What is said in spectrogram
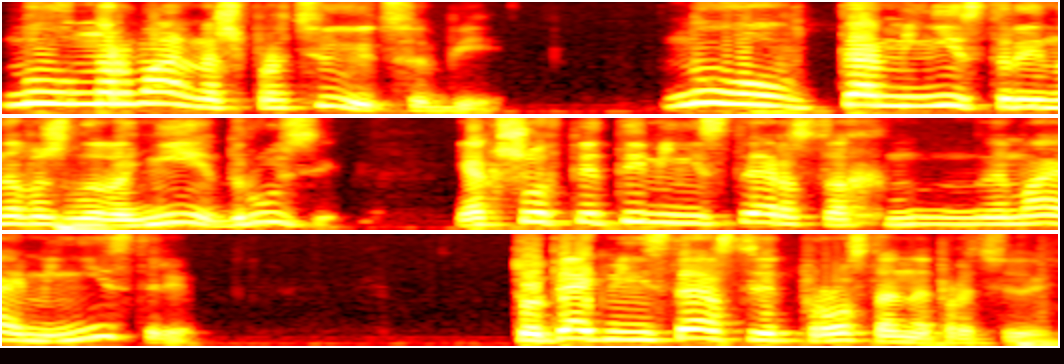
ну нормально ж працюють собі. Ну, та міністри і не важливо. Ні, друзі. Якщо в п'яти міністерствах немає міністрів, то п'ять міністерств просто не працюють.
